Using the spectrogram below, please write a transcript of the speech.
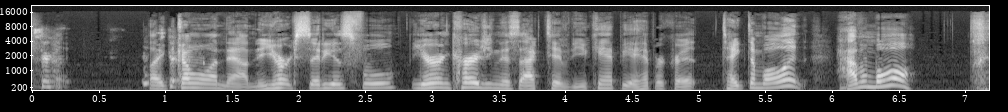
Sure. Like, come on now, New York City is full. You're encouraging this activity. You can't be a hypocrite. Take them all in. Have them all.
